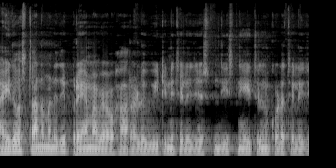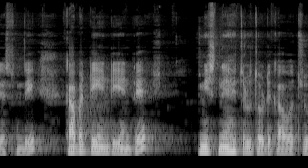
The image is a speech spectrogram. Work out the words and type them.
ఐదో స్థానం అనేది ప్రేమ వ్యవహారాలు వీటిని తెలియజేస్తుంది స్నేహితులను కూడా తెలియజేస్తుంది. కాబట్టి ఏంటి అంటే మీ స్నేహితులతోటి కావచ్చు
